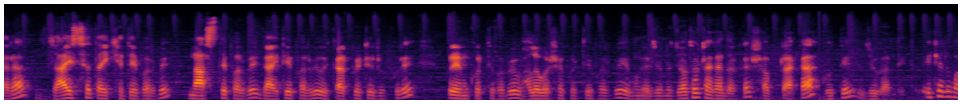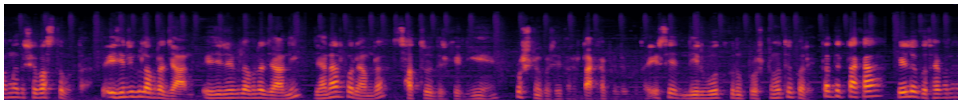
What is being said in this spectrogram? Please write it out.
তারা যা ইচ্ছা তাই খেতে পারবে, নাচতে পারবে, গাইতে পারবে ওই কার্পেটের উপরে প্রেম করতে পারবে, ভালোবাসা করতে পারবে এবং এর জন্য যত টাকা দরকার, সব টাকা ভূতে যোগান দিত এটা হলো বাংলাদেশের বাস্তবতা। এই জিনিসগুলো আমরা জানি। এই জিনিসগুলো আমরা জানি, জানার পরে আমরা ছাত্রদেরকে নিয়ে প্রশ্ন করছি, তারা টাকা পেলে কোথায়? এসে নির্বোধ কোনো প্রশ্ন হতে পারে? তাদের টাকা পেলে কোথায়? মানে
